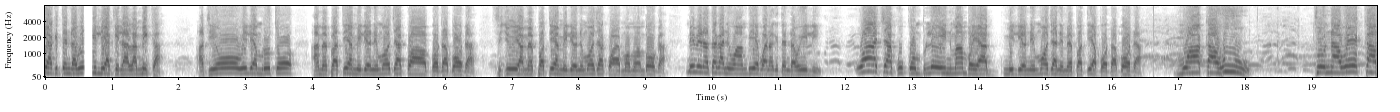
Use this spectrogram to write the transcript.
ya kitendawili akilalamika ati oh, William Ruto amepatia milioni moja kwa bodaboda, sijui amepatia milioni moja kwa mama mboga. Mimi nataka niwaambie bwana kitendawili, wacha kucomplain mambo ya milioni moja nimepatia bodaboda. Mwaka huu tunaweka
